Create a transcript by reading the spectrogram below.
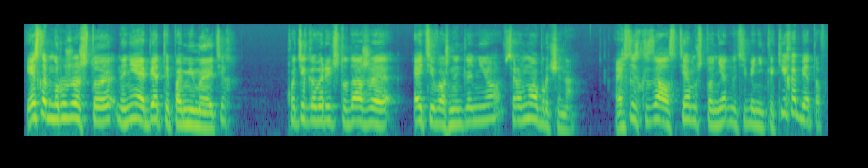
Если обнаружилось, что на ней обеты помимо этих, хоть и говорит, что даже эти важны для нее, все равно обручена. А если сказал с тем, что нет на тебе никаких обетов,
